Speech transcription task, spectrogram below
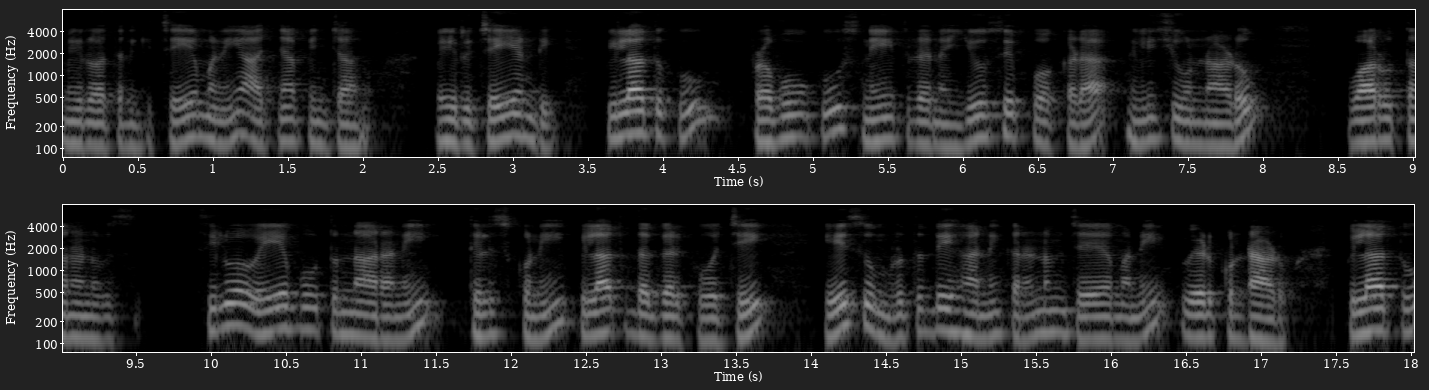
మీరు అతనికి చేయమని ఆజ్ఞాపించాను. మీరు చేయండి. పిలాతుకు ప్రభువుకు స్నేహితుడైన యూసెఫ్ అక్కడ నిలిచి ఉన్నాడు. వారు తనను శిలువ వేయబోతున్నారని తెలుసుకుని పిలాతు దగ్గరికి వచ్చి యేసు మృతదేహాన్ని ఖననం చేయమని వేడుకున్నాడు పిలాతు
